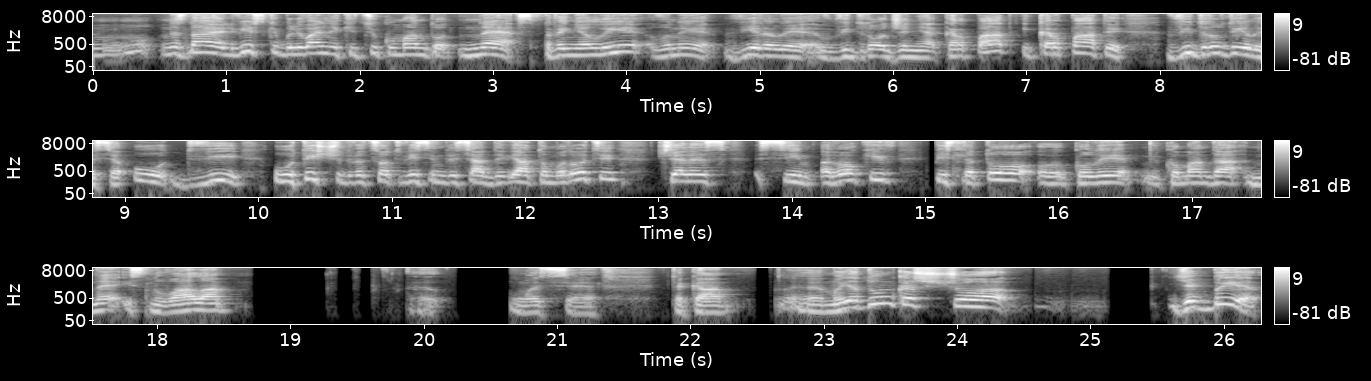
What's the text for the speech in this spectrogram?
ну, не знаю, львівські болівальники цю команду не сприйняли. Вони вірили в відродження Карпат, і Карпати відродилися у, дві, у 1989 році через 7 років після того, е, коли команда не існувала. Е, Ось така моя думка, що якби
